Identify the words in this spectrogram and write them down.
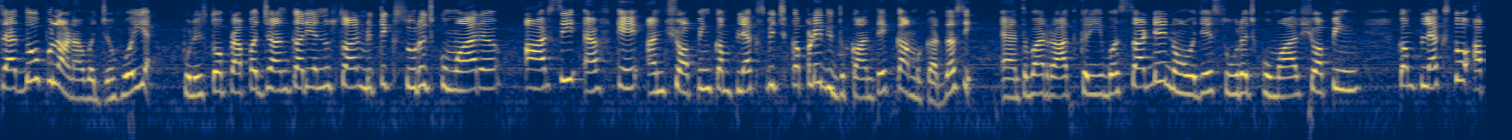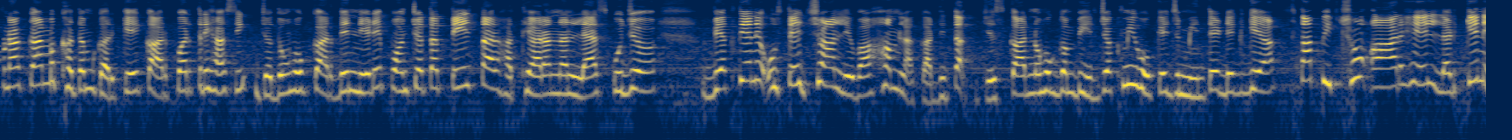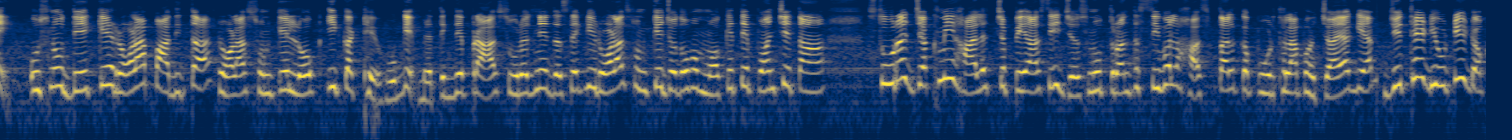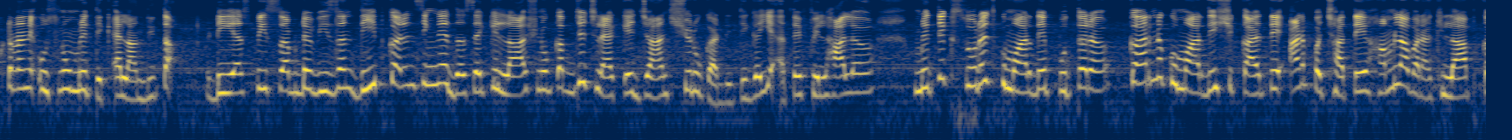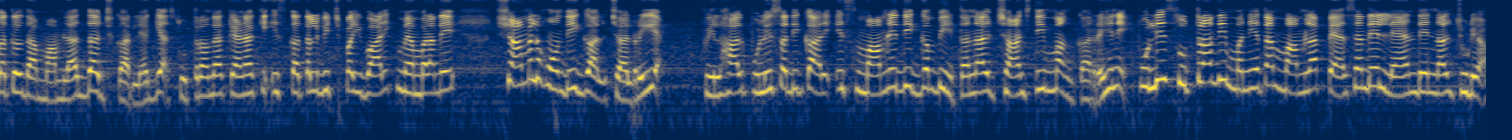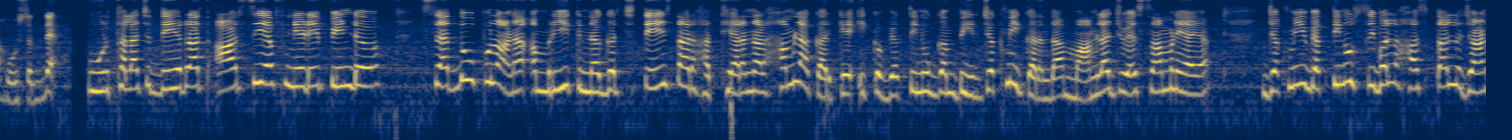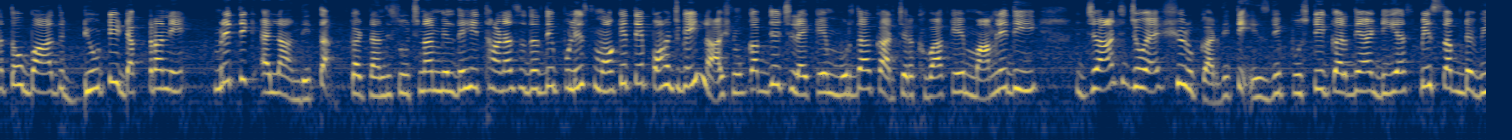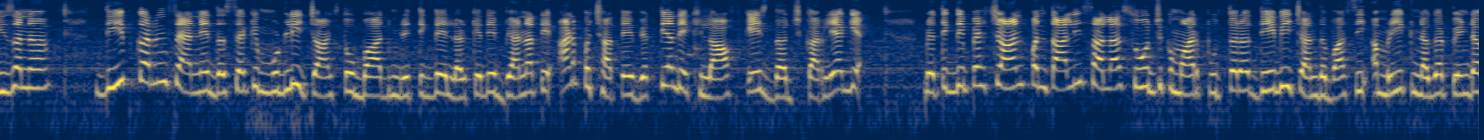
ਸੈਦੋ ਪੁਲਾਣਾ ਵਜੋਂ ਹੋਈ ਹੈ। ਪੁਲਿਸ ਤੋਂ ਪ੍ਰਾਪਤ ਜਾਣਕਾਰੀ ਅਨੁਸਾਰ ਮ੍ਰਿਤਕ ਸੂਰਜ ਕੁਮਾਰ ਆਰਸੀਐਫਕੇ ਅਨ ਸ਼ਾਪਿੰਗ ਕੰਪਲੈਕਸ ਵਿੱਚ ਕੱਪੜੇ ਦੀ ਦੁਕਾਨ ਤੇ ਕੰਮ ਕਰਦਾ ਸੀ। ਐਤਵਾਰ ਰਾਤ ਕਰੀਬ 9:30 ਵਜੇ ਸੂਰਜ ਕੁਮਾਰ ਸ਼ਾਪਿੰਗ ਕੰਪਲੈਕਸ ਤੋਂ ਆਪਣਾ ਕੰਮ ਖਤਮ ਕਰਕੇ ਘਰ ਪਰਤ ਰਿਹਾ ਸੀ। ਜਦੋਂ ਉਹ ਘਰ ਦੇ ਨੇੜੇ ਪਹੁੰਚਿਆ ਤਾਂ ਤੇਜ਼ਧਾਰ ਹਥਿਆਰਾਂ ਨਾਲ ਲੈਸ ਕੁਝ ਵਿਅਕਤੀਆਂ ਨੇ ਉਸ ਤੇ ਜਾਨਲੇਵਾ ਹਮਲਾ ਕਰ ਦਿੱਤਾ। ਜਿਸ ਕਾਰਨ ਉਹ ਗੰਭੀਰ ਜ਼ਖਮੀ ਹੋ ਕੇ ਜ਼ਮੀਨ ਤੇ ਡਿੱਗ ਗਿਆ। ਤਾਂ ਪਿੱਛੋਂ ਆ ਰਹੇ ਲੜਕੇ ਨੇ ਉਸ ਨੂੰ ਦੇਖ ਕੇ ਰੌਲਾ ਪਾ ਦਿੱਤਾ। ਰੌਲਾ ਸੁਣ ਕੇ ਲੋਕ ਇਕੱਠੇ ਹੋ ਗਏ। ਮ੍ਰਿਤਕ ਦੇ ਭਰਾ ਸੂਰਜ ਨੇ ਦੱਸਿਆ ਕਿ ਰੌਲਾ ਸੁਣ ਕੇ ਜਦੋਂ ਉਹ ਮੌਕੇ ਤੇ ਪਹੁੰਚੇ ਤਾਂ ਸੂਰਜ ਜ਼ਖਮੀ ਹਾਲਤ 'ਚ ਪਿਆ ਸੀ, ਜਿਸ ਨੂੰ ਤੁਰੰਤ ਸਿਵਲ ਹਸਪਤਾਲ ਕਪੂਰਥਲਾ ਪਹੁੰਚਾਇਆ ਗਿਆ, ਜਿੱਥੇ ਡਿਊਟੀ ਡਾਕਟਰਾਂ ਨੇ ਉਸ ਨੂੰ ਮ੍ਰਿਤਕ ਐਲਾਨ ਦਿੱਤਾ। DSP sub division Deepkaran Singh ਨੇ ਦੱਸਿਆ ਕਿ ਲਾਸ਼ ਨੂੰ ਕਬਜ਼ੇ 'ਚ ਲੈ ਕੇ ਜਾਂਚ ਸ਼ੁਰੂ ਕਰ ਦਿੱਤੀ ਗਈ ਹੈ ਅਤੇ ਫਿਲਹਾਲ ਮ੍ਰਿਤਕ ਸੂਰਜ ਕੁਮਾਰ ਦੇ ਪੁੱਤਰ ਕਰਨ ਕੁਮਾਰ ਦੀ ਸ਼ਿਕਾਇਤ ਤੇ ਅਣਪਛਾਤੇ ਹਮਲਾਵਰਾਂ ਖਿਲਾਫ ਕਤਲ ਦਾ ਮਾਮਲਾ ਦਰਜ ਕਰ ਲਿਆ ਗਿਆ। ਸੂਤਰਾਂ ਦਾ ਕਹਿਣਾ ਕਿ ਇਸ ਕਤਲ ਵਿੱਚ ਪਰਿਵਾਰਕ ਮੈਂਬਰਾਂ ਦੇ ਸ਼ਾਮਲ ਹੋਣ ਦੀ ਗੱਲ ਚੱਲ ਰਹੀ ਹੈ। ਫਿਲਹਾਲ ਪੁਲਿਸ ਅਧਿਕਾਰੀ ਇਸ ਮਾਮਲੇ ਦੀ ਗੰਭੀਰਤਾ ਨਾਲ ਜਾਂਚ ਦੀ ਮੰਗ ਕਰ ਰਹੇ ਨੇ। ਪੁਲਿਸ ਸੂਤਰਾਂ ਦੀ ਮੰਨੀਏ ਤਾਂ ਮਾਮਲਾ ਪੈਸਿਆਂ ਦੇ ਲੈਣ ਦੇ ਨਾਲ ਜੁੜਿਆ ਹੋ ਸਕਦਾ ਹੈ। ਕਪੂਰਥਲਾ ਚ ਦੇਰ ਰਾਤ ਆਰਸੀਐਫ ਨੇੜੇ ਪਿੰਡ ਸੈਦੂ ਭੁਲਾਣਾ ਅਮਰੀਕ ਨਗਰ ਚ ਤੇਜ਼ਧਾਰ ਹਥਿਆਰਾਂ ਨਾਲ ਹਮਲਾ ਕਰਕੇ ਇੱਕ ਵਿਅਕਤੀ ਨੂੰ ਗੰਭੀਰ ਜ਼ਖਮੀ ਕਰਨ ਦਾ ਮਾਮਲਾ ਜੋ ਹੈ ਸਾਹਮਣੇ ਆਇਆ। ਜ਼ਖਮੀ ਵਿਅਕਤੀ ਨੂੰ ਸਿਵਲ ਹਸਪਤਾਲ ਲਿਜਾਣ ਤੋਂ ਬਾਅਦ ਡਿਊਟੀ ਡਾਕਟਰਾਂ ਨੇ ਮ੍ਰਿਤਕ ਐਲਾਨ ਦਿੱਤਾ। ਘਟਨਾ ਦੀ ਸੂਚਨਾ ਮਿਲਦੇ ਹੀ ਥਾਣਾ ਸਦਰ ਦੀ ਪੁਲਿਸ ਮੌਕੇ ਤੇ ਪਹੁੰਚ ਗਈ। ਲਾਸ਼ ਨੂੰ ਕਬਜ਼ੇ 'ਚ ਲੈ ਕੇ ਮੁਰਦਾ ਘਰ 'ਚ ਰਖਵਾ ਕੇ ਮਾਮਲੇ ਦੀ ਜਾਂਚ ਜੋ ਹੈ ਸ਼ੁਰੂ ਕਰ ਦਿੱਤੀ। ਇਸ ਦੀ ਪੁਸ਼ਟੀ ਕਰਦਿਆਂ ਡੀਐਸਪੀ ਸਬ ਡਿਵੀਜ਼ਨ ਦੀਪਕਰਨ ਸੈਨ ਨੇ ਦੱਸਿਆ ਕਿ ਮੁੱਢਲੀ ਜਾਂਚ ਤੋਂ ਬਾਅਦ ਮ੍ਰਿਤਕ ਦੇ ਲੜਕੇ ਦੇ ਬਿਆਨਾਂ ਤੇ ਅਣਪਛਾਤੇ ਵਿਅਕਤੀਆਂ ਦੇ ਖਿਲਾਫ ਕੇਸ ਦਰਜ ਕਰ ਲਿਆ ਗਿਆ। ਮ੍ਰਿਤਕ ਦੀ ਪਹਿਚਾਣ 45 ਸਾਲਾ ਸੂਰਜ ਕੁਮਾਰ ਪੁੱਤਰ ਦੇਵੀ ਚੰਦ ਵਾਸੀ ਅਮਰੀਕ ਨਗਰ ਪਿੰਡ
